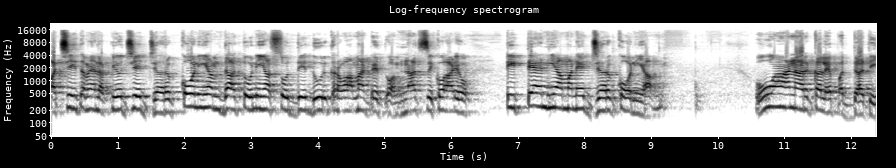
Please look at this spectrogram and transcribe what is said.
પછી તમે લખ્યું છે જર્કોનિયમ ધાતુની અશુદ્ધિ દૂર કરવા માટે તો હમણાં જ શીખવાડ્યો. ટિટેનિયમ અને જર્કોનિયમ. વાન અર્કલે પદ્ધતિ,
